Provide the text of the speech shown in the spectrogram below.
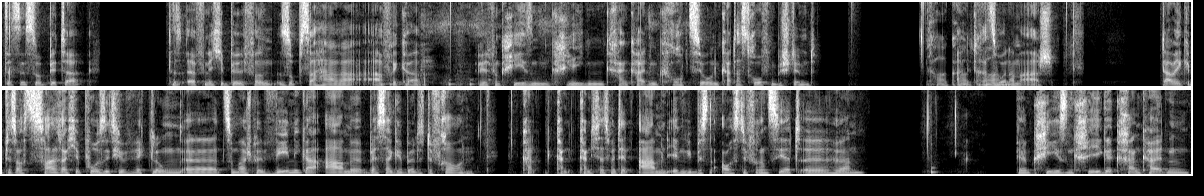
Das ist so bitter. Das öffentliche Bild von Subsahara-Afrika wird von Krisen, Kriegen, Krankheiten, Korruption, Katastrophen bestimmt. Alliteration KKK. am Arsch. Dabei gibt es auch zahlreiche positive Entwicklungen, äh, zum Beispiel weniger arme, besser gebildete Frauen. Kann, kann, kann ich das mit den Armen irgendwie ein bisschen ausdifferenziert äh, hören? Wir haben Krisen, Kriege, Krankheiten,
